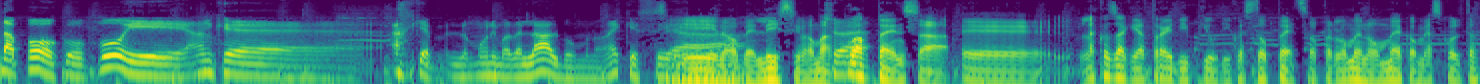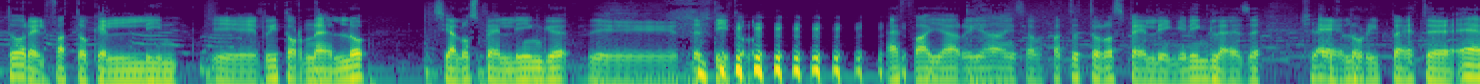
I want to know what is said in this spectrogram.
da poco, poi anche anche l'omonimo dell'album, non è che sia Sì, no, bellissima, ma Cioè- qua pensa, eh, la cosa che attrae di più di questo pezzo, perlomeno me come ascoltatore, è il fatto che eh, il ritornello sia lo spelling eh, del titolo. F-I-R-I, insomma, fa tutto lo spelling in inglese Certo. e lo ripete. È,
